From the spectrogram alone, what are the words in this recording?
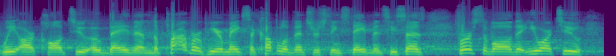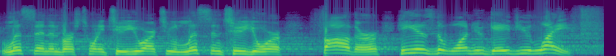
We are called to obey them. The proverb here makes a couple of interesting statements. He says, first of all, that you are to listen in verse 22, you are to listen to your father. He is the one who gave you life.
